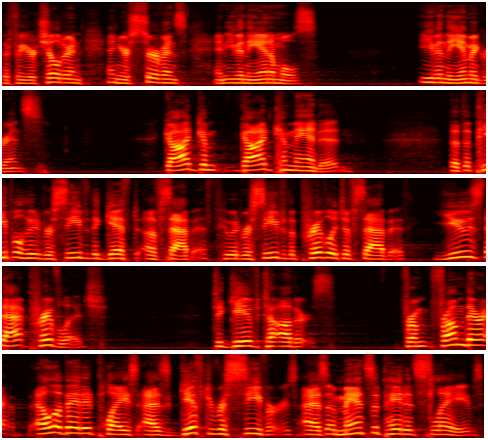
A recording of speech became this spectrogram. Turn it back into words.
but for your children and your servants and even the animals, even the immigrants. God, God commanded that the people who had received the gift of Sabbath, who had received the privilege of Sabbath, use that privilege to give to others. From, from their elevated place as gift receivers, as emancipated slaves,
